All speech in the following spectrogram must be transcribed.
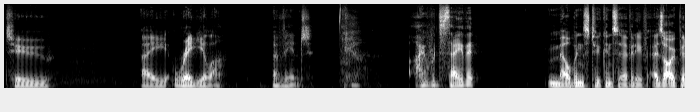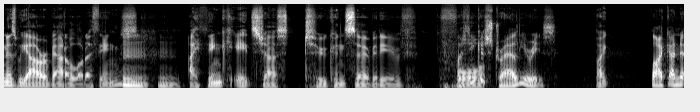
to a regular event. I would say that Melbourne's too conservative. As open as we are about a lot of things, I think it's just too conservative for I think Australia is. like Like I know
